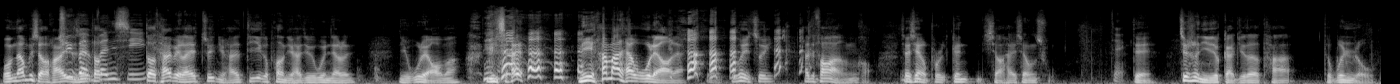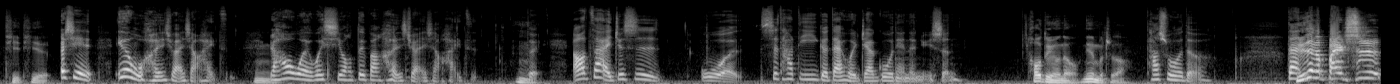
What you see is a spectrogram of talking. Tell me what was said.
我们南部小孩剧本分析到台北来追女孩子，第一个碰到女孩就问人家说：“你无聊吗？你才你他妈才无聊嘞，不会追。”他的方法很好，在现在 approach 跟小孩相处，对对，这时候你就感觉到他的温柔体贴。而且因为我很喜欢小孩子。然后我也会希望对方很喜欢小孩子，对。然后再就是，我是他第一个带回家过年的女生。How do you know？你怎么知道？他说的。但你那个白痴！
